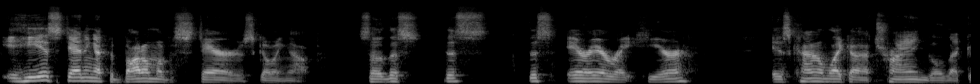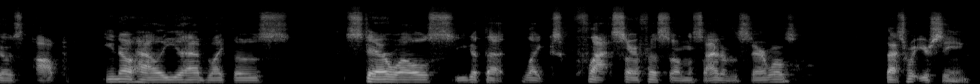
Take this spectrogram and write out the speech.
he is standing at the bottom of stairs going up. So this this this area right here is kind of like a triangle that goes up. You know how you have like those stairwells, you get that like flat surface on the side of the stairwells. That's what you're seeing.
